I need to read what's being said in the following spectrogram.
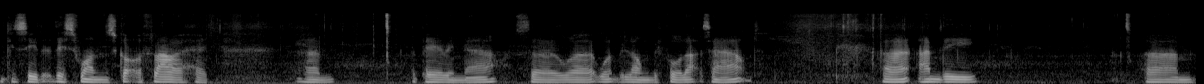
You can see that this one's got a flower head um, appearing now, so uh, it won't be long before that's out. Uh, and the um,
